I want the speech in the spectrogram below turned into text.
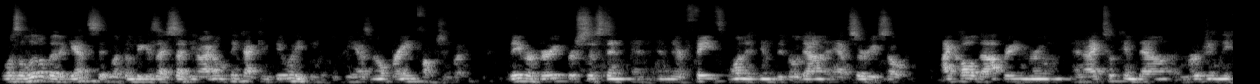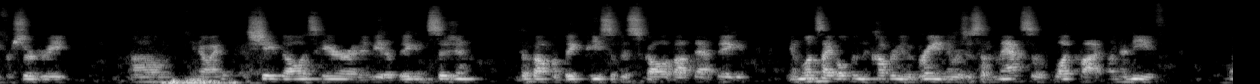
was a little bit against it with him because I said, you know, I don't think I can do anything. He has no brain function, but they were very persistent, and, and their faith wanted him to go down and have surgery. So I called the operating room and I took him down emergently for surgery. Um, you know, I shaved all his hair and I made a big incision, took off a big piece of his skull about that big. And once I opened the covering of the brain, there was just a massive blood clot underneath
